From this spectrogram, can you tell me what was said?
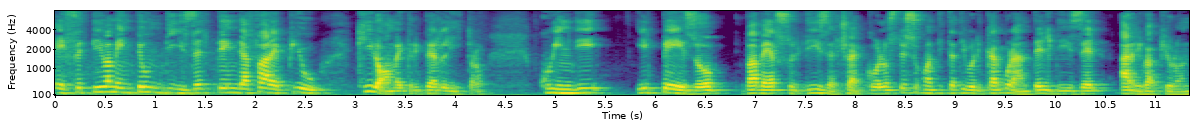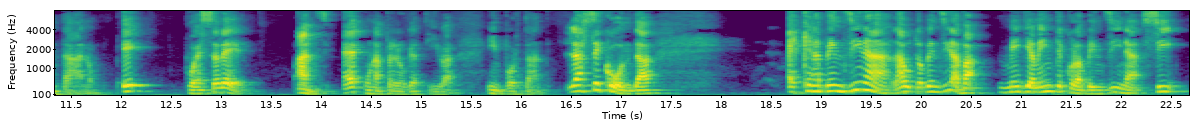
Effettivamente un diesel tende a fare più chilometri per litro, quindi il peso va verso il diesel, cioè con lo stesso quantitativo di carburante il diesel arriva più lontano e può essere, anzi è una prerogativa importante. La seconda è che la benzina, l'auto a benzina va mediamente con la benzina, sì,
